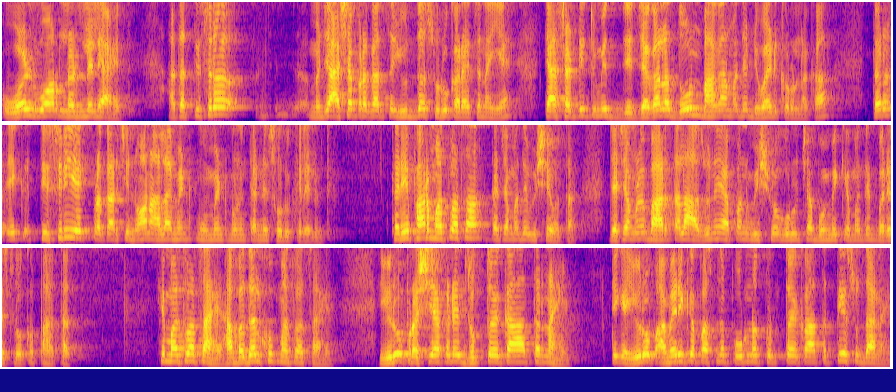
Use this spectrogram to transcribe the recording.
वर्ल्ड वॉर लढलेले आहेत. आता तिसरं म्हणजे अशा प्रकारचं युद्ध सुरू करायचं नाही आहे त्यासाठी तुम्ही जे जगाला दोन भागांमध्ये डिवाईड करू नका. तर एक तिसरी एक प्रकारची नॉन अलायमेंट मुवमेंट म्हणून त्यांनी सुरू केलेली होती. तर हे फार महत्त्वाचा त्याच्यामध्ये विषय होता. ज्याच्यामुळे भारताला अजूनही आपण विश्वगुरूच्या भूमिकेमध्ये बरेच लोक पाहतात. हे महत्त्वाचं आहे. हा बदल खूप महत्त्वाचा आहे. युरोप रशियाकडे झुकतोय का? तर नाही. ठीक आहे युरोप अमेरिकेपासून पूर्ण तुटतोय का? तर ते सुद्धा नाही.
